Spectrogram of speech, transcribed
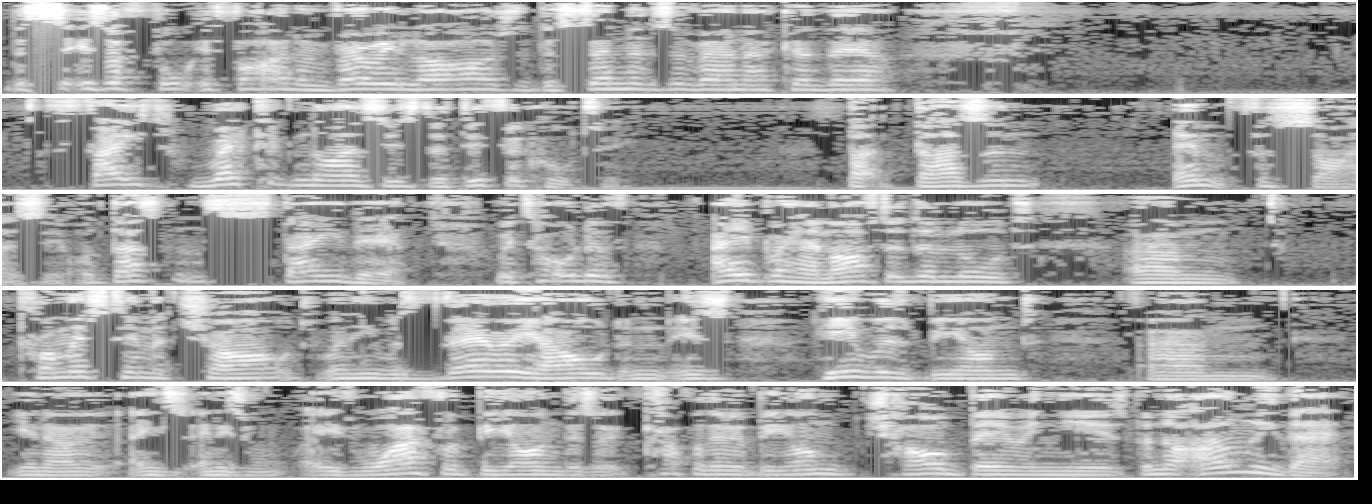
the cities are fortified and very large, the descendants of Anak are there. Faith recognizes the difficulty but doesn't emphasize it or doesn't stay there. We're told of Abraham after the Lord um, promised him a child when he was very old and his, he was beyond um, you know, his, and his, his wife were beyond, there's a couple that were beyond childbearing years, but not only that,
